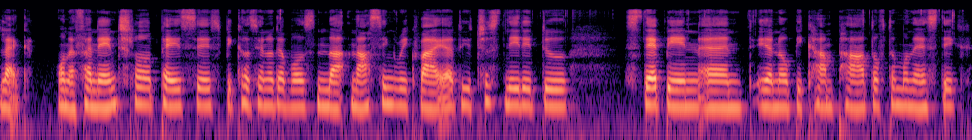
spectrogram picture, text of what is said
like on a financial basis because you know there was not, nothing required. You just needed to step in and you know become part of the monastic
